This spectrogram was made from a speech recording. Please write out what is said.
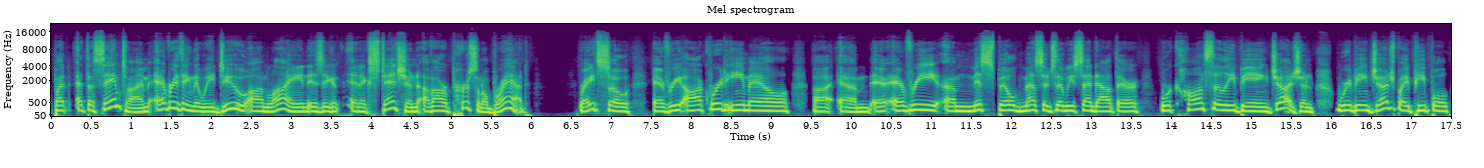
But at the same time, everything that we do online is an extension of our personal brand right? So every awkward email, uh, um, every um, misspelled message that we send out there, we're constantly being judged. And we're being judged by people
